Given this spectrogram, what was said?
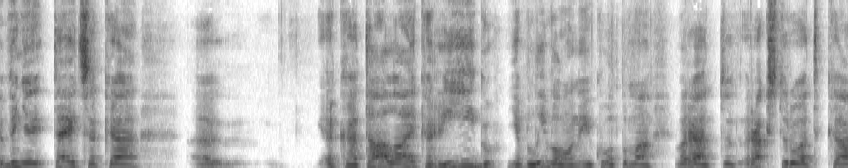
viņi teica, ka, ka tā laika Rīgu, jeb Livoniju kopumā varētu raksturot kā,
